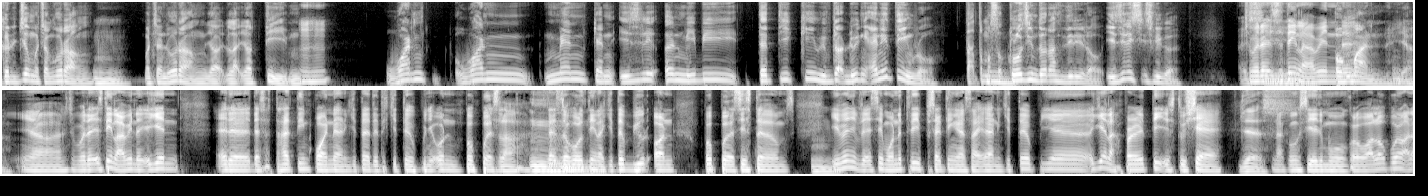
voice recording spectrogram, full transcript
kerja macam korang, Hmm. macam diorang, your- like your team, Mhm. one one man can easily earn maybe 30k without doing anything bro. Tak termasuk Hmm. closing diorang sendiri tau. Easily six figure I Cuma that's the thing lah. I mean, per the- month. Yeah. Yeah, cuma that's the thing lah. I mean, again, ada ada satu starting point kan. Kita ada kita punya own purpose lah. Mm. That's the whole thing lah. Kita build on purpose systems. Hmm. Even if let's say monetary setting aside kan, kita punya again lah priority is to share. Yes. Nak kongsi ilmu. Kalau walaupun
